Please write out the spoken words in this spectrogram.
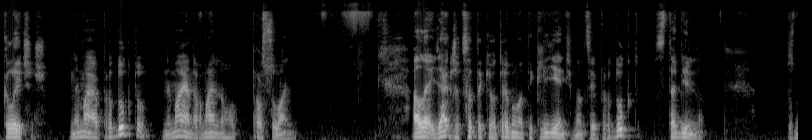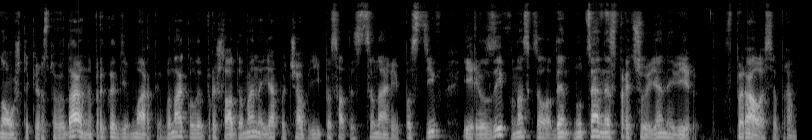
кличеш. Немає продукту, немає нормального просування. Але як же все-таки отримувати клієнтів на цей продукт стабільно? Знову ж таки, розповідаю на прикладі Марти. Вона, коли прийшла до мене, я почав їй писати сценарій постів і рілзів. Вона сказала, Ден, ну це не спрацює, я не вірю. Впиралася прям.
